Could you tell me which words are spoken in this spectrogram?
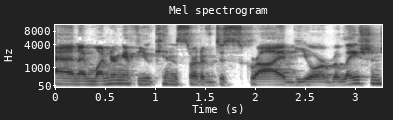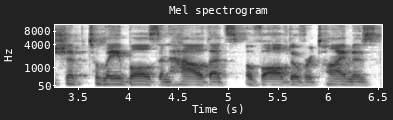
And I'm wondering if you can sort of describe your relationship to labels and how that's evolved over time as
